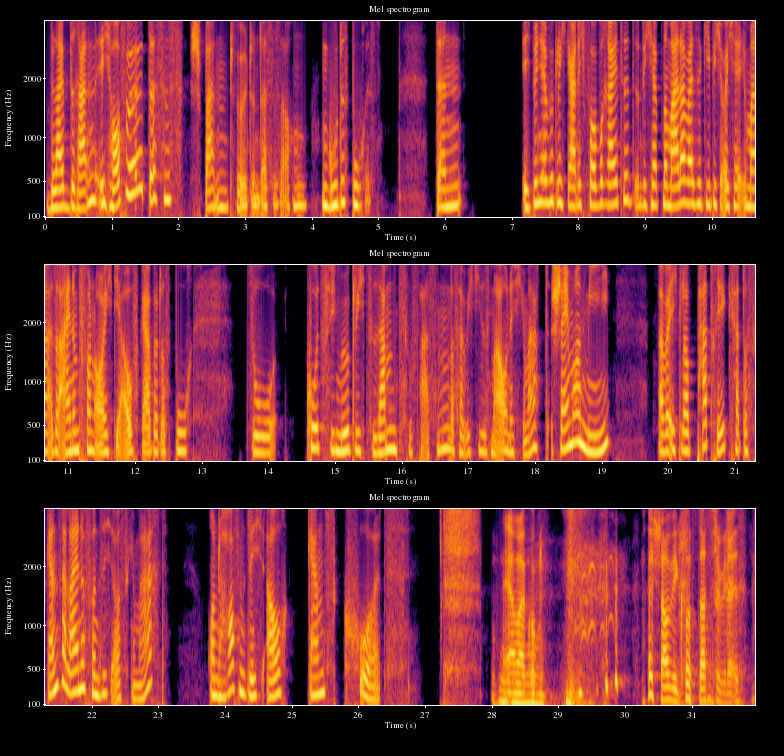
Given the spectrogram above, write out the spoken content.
bleibt dran. Ich hoffe, dass es spannend wird und dass es auch ein, ein gutes Buch ist. Dann, ich bin ja wirklich gar nicht vorbereitet und ich habe normalerweise gebe ich euch ja immer, also einem von euch die Aufgabe, das Buch so kurz wie möglich zusammenzufassen. Das habe ich dieses Mal auch nicht gemacht. Shame on me. Aber ich glaube, Patrick hat das ganz alleine von sich aus gemacht und hoffentlich auch ganz kurz. Ja, mal gucken. Mal schauen, wie kurz das schon wieder ist.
